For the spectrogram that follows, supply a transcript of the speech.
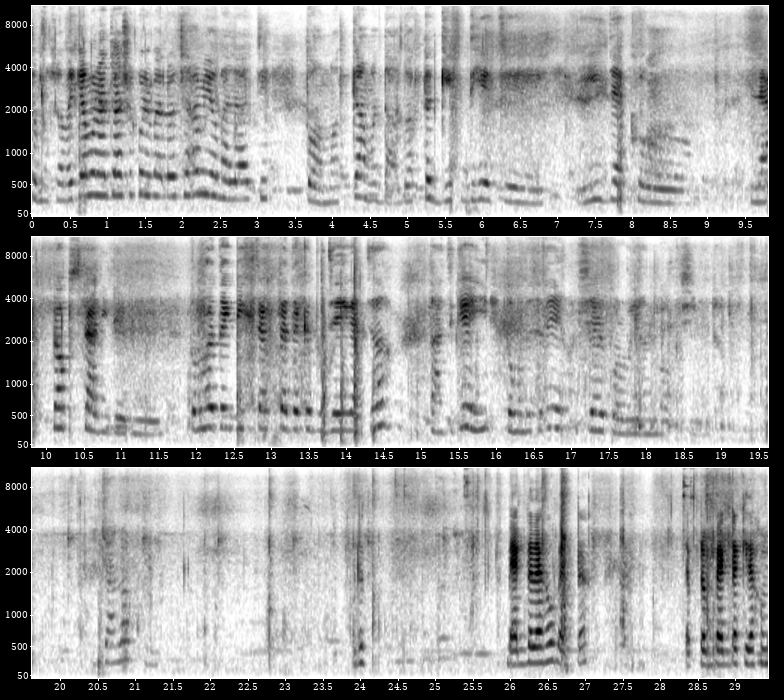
তোমরা সবাই কেমন আছো? আশা করি ভালো আছে, আমিও ভালো আছি। তো আমাকে আমার দাদু একটা গিফট দিয়েছে। এই দেখো ল্যাপটপ স্টাডি টেবিল তোমরা হয়তো এই পিকচারটা দেখে বুঝেই গেছো। তো আজকেই তোমাদের সাথে শেয়ার করব এই আনবক্সিংটা চলো। ব্যাগটা দেখাও, ব্যাগটা। ল্যাপটপ ব্যাগটা কীরকম?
